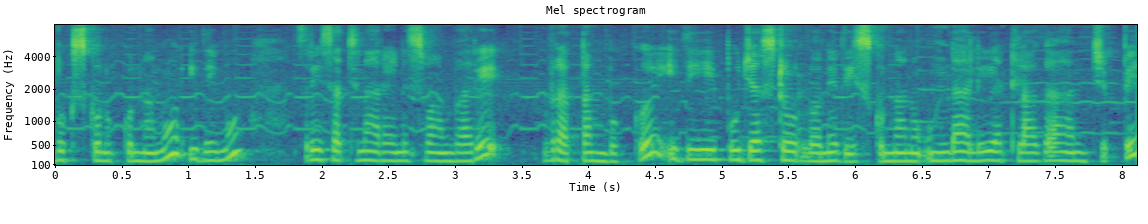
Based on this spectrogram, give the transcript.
బుక్స్ కొనుక్కున్నాము. ఇదేమో శ్రీ సత్యనారాయణ స్వామి వారి వ్రతం బుక్. ఇది పూజా స్టోర్లోనే తీసుకున్నాను. ఉండాలి అట్లాగా అని చెప్పి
